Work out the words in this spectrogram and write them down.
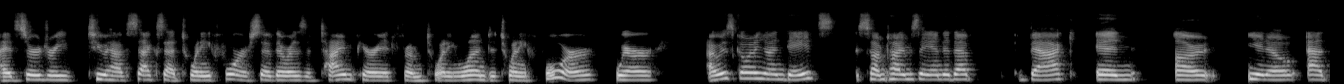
I had surgery to have sex at 24. So there was a time period from 21 to 24 where I was going on dates. Sometimes they ended up back in, our, you know, at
